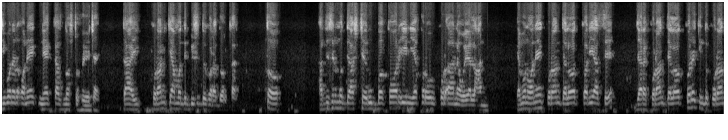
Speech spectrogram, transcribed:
জীবনের অনেক নেক কাজ নষ্ট হয়ে যায়। তাই কোরআনকে আমাদের বিশুদ্ধ করা দরকার। তো হাদিসের মধ্যে আসছে, রুব্বা কর ইন কোরআন ওয়াল আন এমন অনেক কোরআন তেলাওয়াতকারী আছে, যারা কোরআন তেলাওয়াত করে, কিন্তু কোরআন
